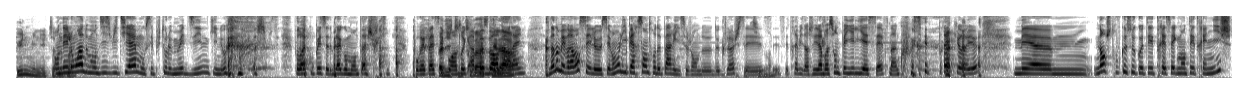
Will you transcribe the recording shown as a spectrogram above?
une minute. On est près. loin de mon 18ème où c'est plutôt le muezzin qui nous. Faudra couper cette blague au montage. oui. Pourrait passer pour un tout, truc un peu rester là. borderline. Non, non, mais vraiment, c'est le, c'est vraiment l'hypercentre de Paris, ce genre de, de cloche. C'est très bizarre. J'ai l'impression de payer l'ISF d'un coup. C'est très curieux. Mais euh, non, je trouve que ce côté très segmenté, très niche.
